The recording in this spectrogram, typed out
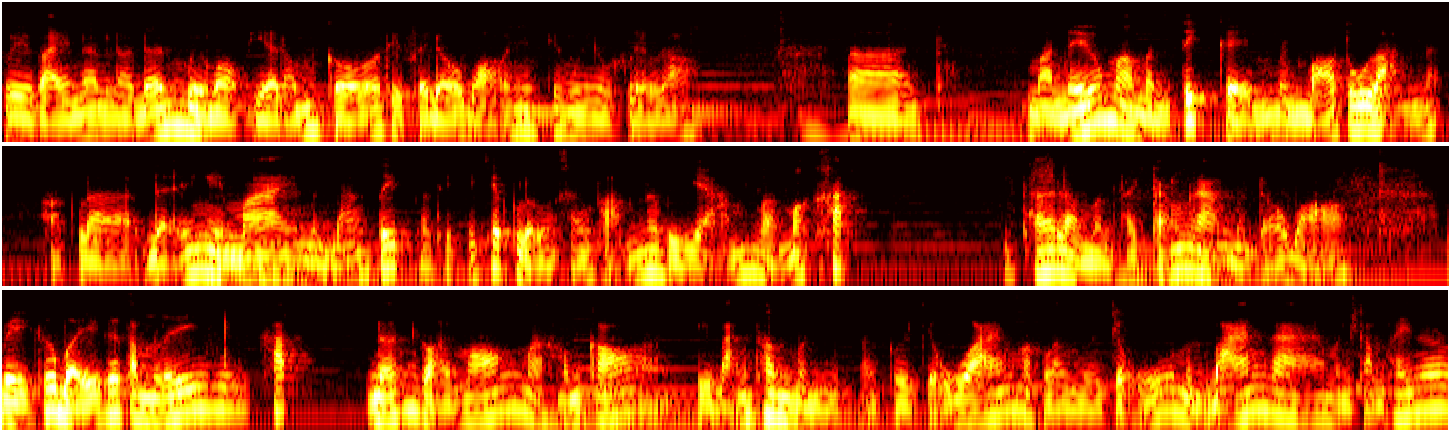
Vì vậy nên là đến 11 giờ đóng cửa thì phải đổ bỏ những cái nguyên vật liệu đó. À, mà nếu mà mình tiết kiệm mình bỏ tủ lạnh á, hoặc là để ngày mai mình bán tiếp thì cái chất lượng sản phẩm nó bị giảm và mất khách. Thế là mình phải cắn răng mình đổ bỏ. Vì cứ bị cái tâm lý khách đến gọi món mà không có, thì bản thân mình là người chủ quán hoặc là người chủ mình bán ra, mình cảm thấy nó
